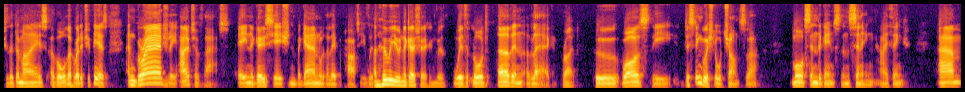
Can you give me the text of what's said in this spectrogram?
to the demise of all the hereditary peers. And gradually, out of that, a negotiation began with the Labour Party. With, and who were you negotiating with? With Lord Irvine of Lairg, right, who was the distinguished Lord Chancellor, more sinned against than sinning, I think um,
